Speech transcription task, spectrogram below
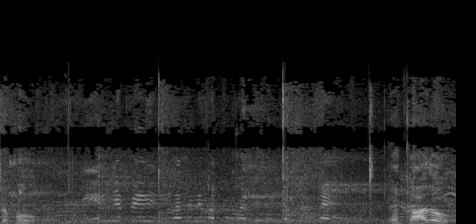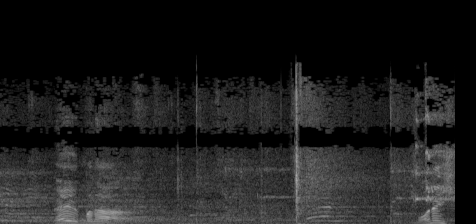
చెప్పు. ఏం చెప్పేది నీ వల్లనే మొత్తం కలిసి చెప్తుంటే ఏ కాదు ఏ మన మోనీష్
